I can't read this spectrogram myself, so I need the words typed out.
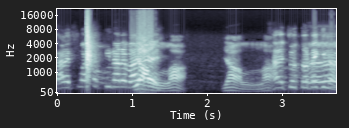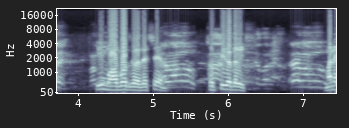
সাড়ে চুয়াত্তর কিনারে ভাই। ইয়া আল্লাহ আল্লাহ। সাড়ে চুয়াত্তরটা কিনা। কি মহব্বত করে দেখছেন? সত্যি কথা বলছি মানে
